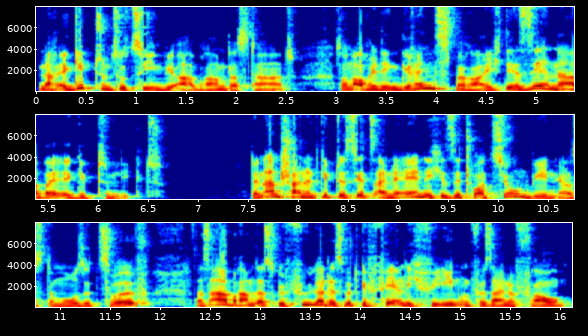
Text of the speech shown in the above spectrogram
nach Ägypten zu ziehen, wie Abraham das tat, sondern auch in den Grenzbereich, der sehr nah bei Ägypten liegt. Denn anscheinend gibt es jetzt eine ähnliche Situation wie in 1. Mose 12, dass Abraham das Gefühl hat, es wird gefährlich für ihn und für seine Frau.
